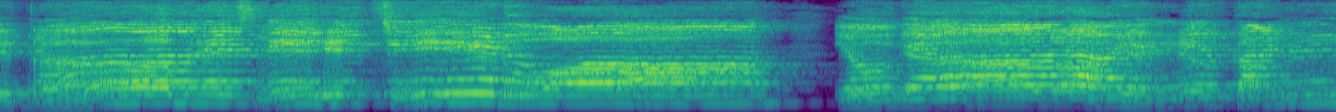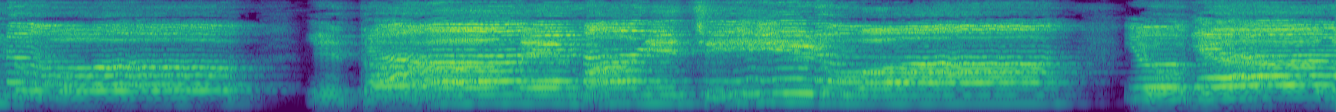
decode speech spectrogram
ഇത്ര സ്നേഹിച്ചിടുവാൻ യോഗ്യത മാനിച്ചിടുവാൻ യോഗ്യത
